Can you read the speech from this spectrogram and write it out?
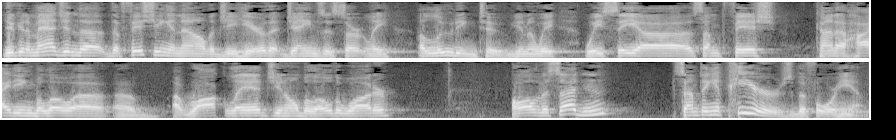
You can imagine the, the fishing analogy here that James is certainly alluding to. You know, we, we see uh, some fish kind of hiding below a, a, a rock ledge, you know, below the water. All of a sudden, something appears before him.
